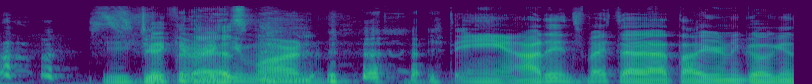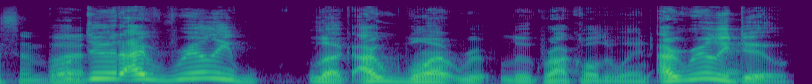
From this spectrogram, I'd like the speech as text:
He's Stupid picking Ricky. Martin. Damn, I didn't expect that. I thought you were gonna go against him. But Well, dude, I really. Look, I want Luke Rockhold to win. I really Yeah. do.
